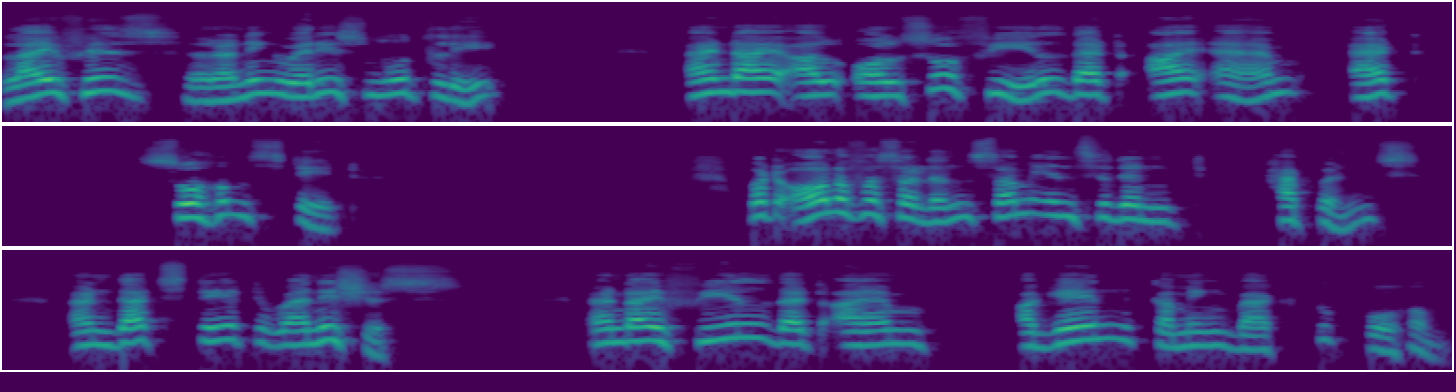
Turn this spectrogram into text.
life is running very smoothly, and I al- also feel that I am at Soham state. But all of a sudden, some incident happens, and that state vanishes, and I feel that I am again coming back to Koham.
